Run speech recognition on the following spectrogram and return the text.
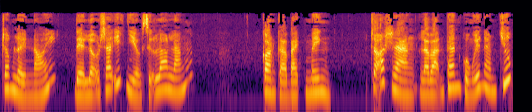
Trong lời nói, để lộ ra ít nhiều sự lo lắng. Còn cả bạch minh, rõ ràng là bạn thân của nguyễn nam trúc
